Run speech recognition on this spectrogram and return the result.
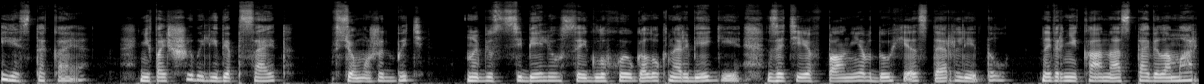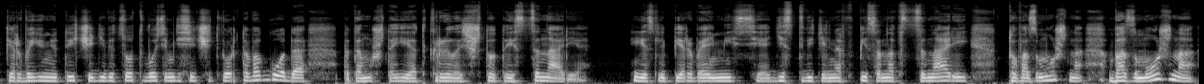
Есть такая. Не фальшивый ли веб-сайт? Все может быть. Но бюст Сибелиуса и глухой уголок Норвегии затея вполне в духе Эстер Литл. Наверняка она оставила маркер в июне 1984 года, потому что ей открылось что-то из сценария. Если первая миссия действительно вписана в сценарий, то, возможно, возможно,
